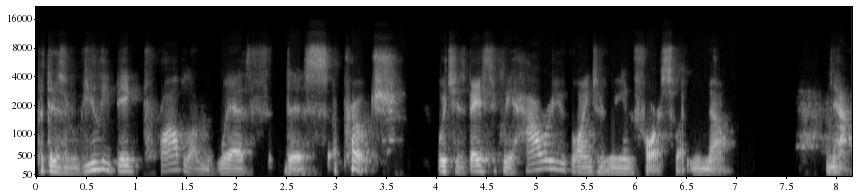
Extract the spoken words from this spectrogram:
but there's a really big problem with this approach, which is basically how are you going to reinforce what you know? Now,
